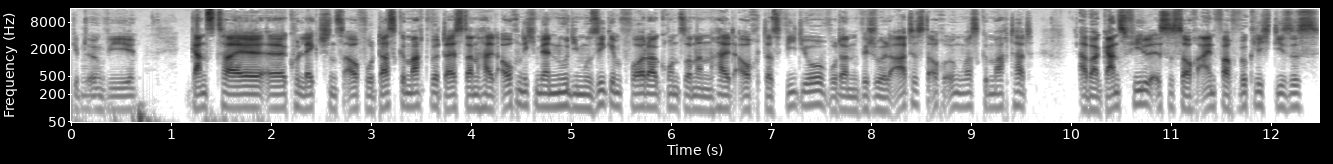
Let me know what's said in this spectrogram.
Gibt mhm. irgendwie Ganzteil-Collections äh, auch, wo das gemacht wird. Da ist dann halt auch nicht mehr nur die Musik im Vordergrund, sondern halt auch das Video, wo dann Visual Artist auch irgendwas gemacht hat. Aber ganz viel ist es auch einfach wirklich dieses,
